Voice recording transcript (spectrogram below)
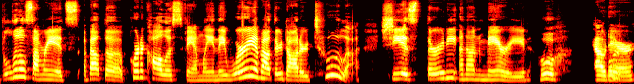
the little summary. It's about the Portokalos family, and they worry about their daughter Tula. She is thirty and unmarried. Ooh, How dare?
